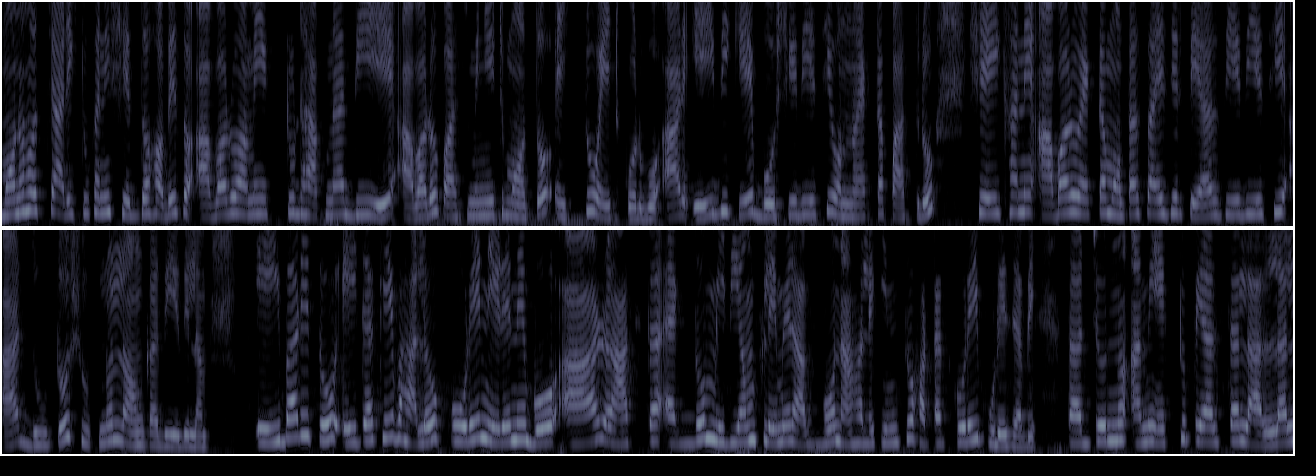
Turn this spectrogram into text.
মনে হচ্ছে আর একটুখানি সেদ্ধ হবে, তো আবারও আমি একটু ঢাকনা দিয়ে আবারও পাঁচ মিনিট মতো একটু ওয়েট করব। আর এই দিকে বসিয়ে দিয়েছি অন্য একটা পাত্র। সেইখানে আবারও একটা মোটা সাইজের পেঁয়াজ দিয়ে দিয়েছি আর দুটো শুকনো লঙ্কা দিয়ে দিলাম। এইবারে তো এইটাকে ভালো করে নেড়ে নেব আর আঁচটা একদম মিডিয়াম ফ্লেমে রাখব নাহলে কিন্তু হঠাৎ করেই পুড়ে যাবে। তার জন্য আমি একটু পেঁয়াজটা লাল লাল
